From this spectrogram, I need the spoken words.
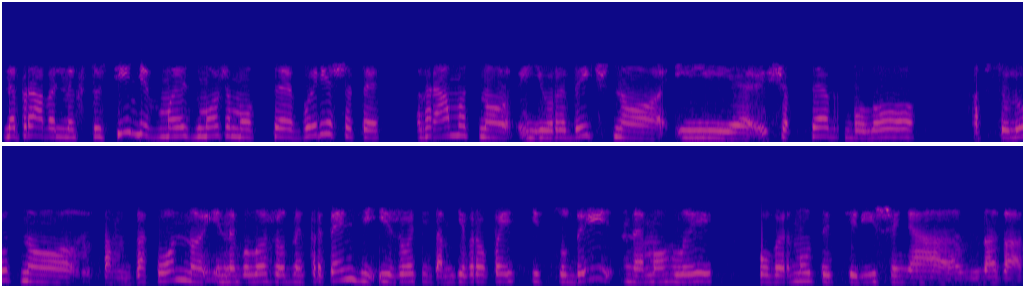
неправильних сусідів. Ми зможемо все вирішити грамотно, юридично, і щоб це було абсолютно там законно і не було жодних претензій, і жодні там європейські суди не могли повернути ці рішення назад.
